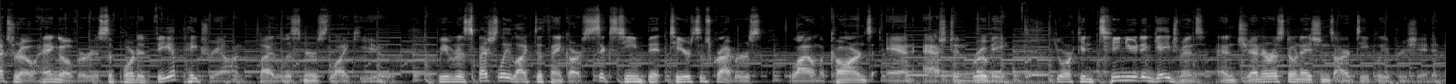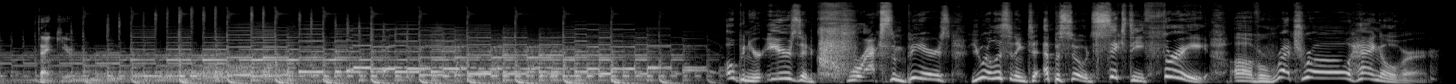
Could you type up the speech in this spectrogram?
Retro Hangover is supported via Patreon by listeners like you. We would especially like to thank our 16 bit tier subscribers, Lyle McCarnes and Ashton Ruby. Your continued engagement and generous donations are deeply appreciated. Thank you. Open your ears and crack some beers. You are listening to episode 63 of Retro Hangover.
